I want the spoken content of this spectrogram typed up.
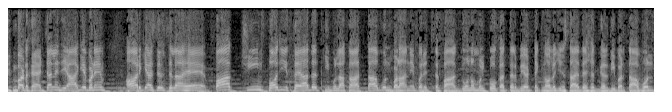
बट खैर, चलें जी, आगे बढ़े। और क्या सिलसिला है? पाक चीन फौजी क्यादत की मुलाकात, ताउन बढ़ाने पर इतफाक दोनों मुल्कों का तरबियत टेक्नोलॉजी दहशत गर्दी पर ताउन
